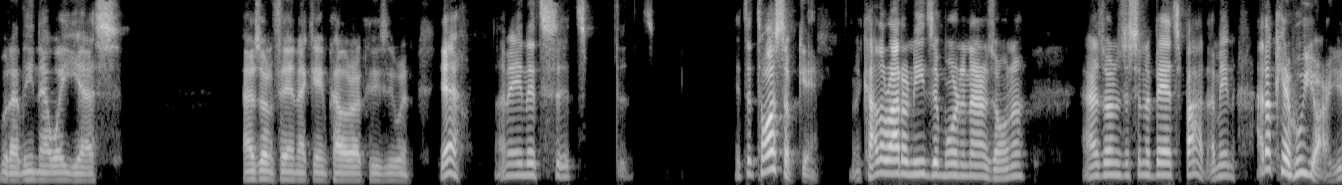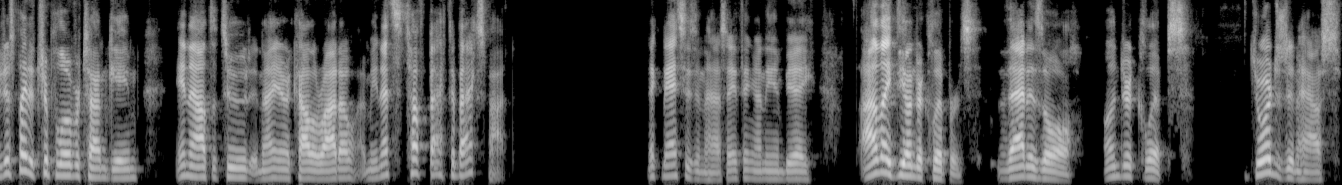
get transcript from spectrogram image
Would I lean that way? Yes. Arizona fan that game, Colorado could easily win. Yeah. I mean it's it's it's, it's a toss up game. Colorado needs it more than Arizona. Arizona's just in a bad spot. I mean, I don't care who you are. You just played a triple overtime game in altitude, and now you're in Colorado. I mean, that's tough back to back spot. Nick Nasty's in the house. Anything on the NBA? I like the under Clippers. That is all. Under Clips. George is in the house.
